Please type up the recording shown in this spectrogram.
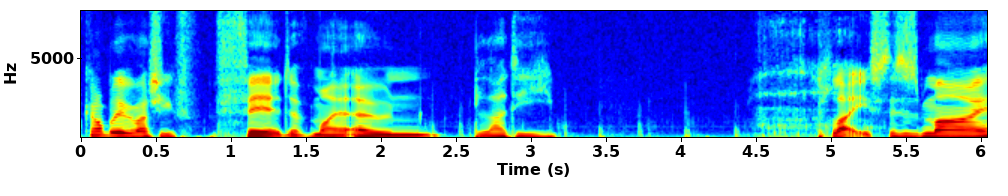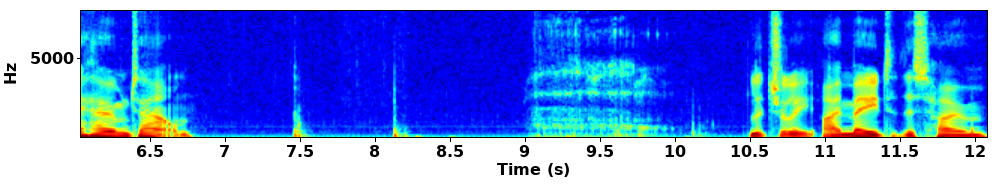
I can't believe I'm actually feared of my own bloody place. This is my hometown. Literally, I made this home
